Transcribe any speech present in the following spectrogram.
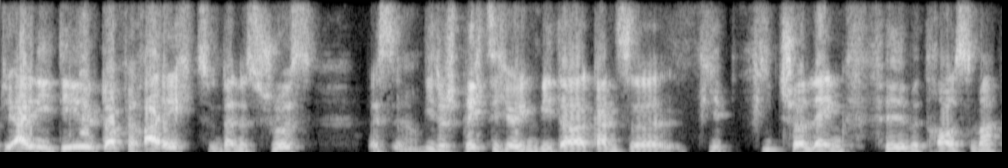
die eine Idee, dafür reicht's und dann ist Schluss. Es Ja. widerspricht sich irgendwie da ganze Fe Feature-Length-Filme draus zu machen.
